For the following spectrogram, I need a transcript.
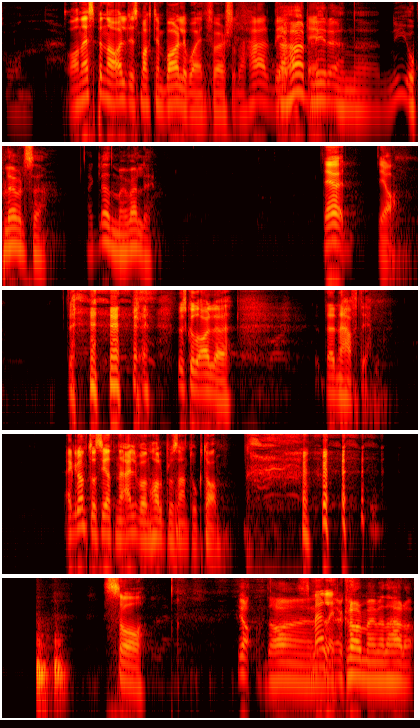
Sånn. Og han Espen har aldri smakt en barley wine før, så det her blir Det her blir en uh, ny opplevelse. Jeg gleder meg veldig. Det Ja. Husker du alle Den er heftig. Jeg glemte å si at den er 11,5 oktan. Så Ja, da Smell it. jeg klarer meg med det her, da.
